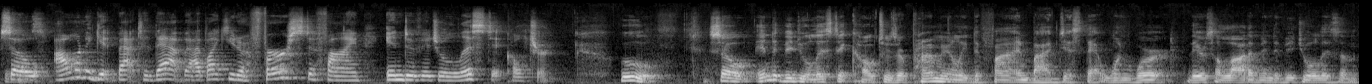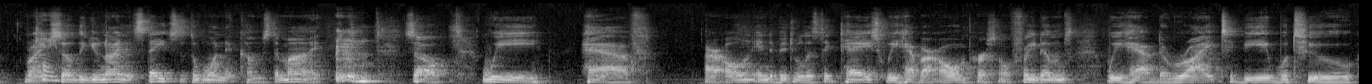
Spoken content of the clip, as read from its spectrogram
So Yes. I want to get back to that, but I'd like you to first define individualistic culture. Ooh. So individualistic cultures are primarily defined by just that one word. There's a lot of individualism, right? Okay. So the United States is the one that comes to mind. so we have our own individualistic taste, we have our own personal freedoms, we have the right to be able to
